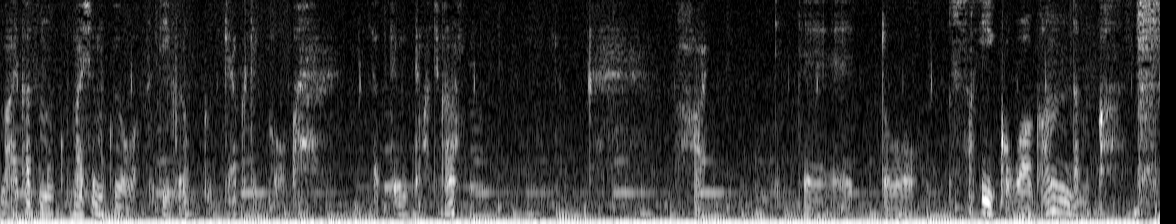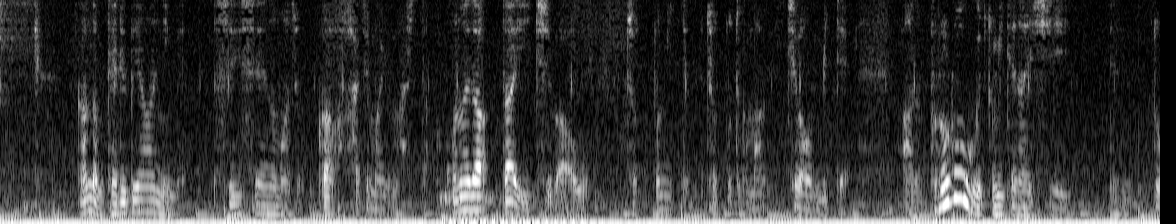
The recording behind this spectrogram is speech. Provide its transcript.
まあ、相変わらず毎週木曜は D ブロックギャラクティックをやってるって感じかな。はい。え、っと最後はガンダムか。ガンダムテレビアニメ「水星の魔女」が始まりました。この間第1話をちょっと見てちょっとというかまあ1話を見てあのプロローグと見てないしえっと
